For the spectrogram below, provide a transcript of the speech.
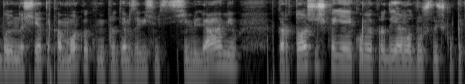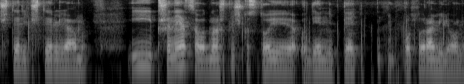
більше в нас ще є така морква, яку ми продаємо за 87 лямів. Картошечка є, яку ми продаємо одну штучку по 4-4 лями. І пшениця одна штучка стоїть 1,5 мільйона.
